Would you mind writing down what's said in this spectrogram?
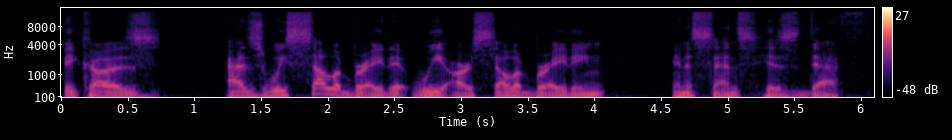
because as we celebrate it, we are celebrating, in a sense, his death.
